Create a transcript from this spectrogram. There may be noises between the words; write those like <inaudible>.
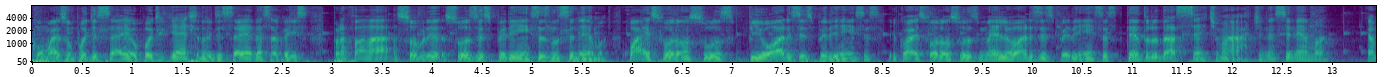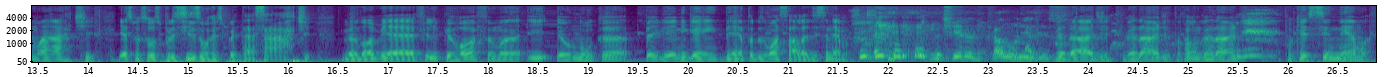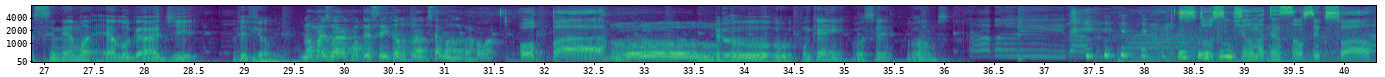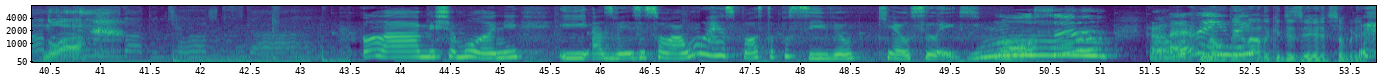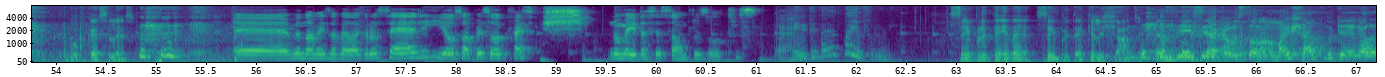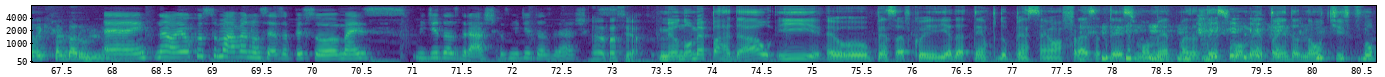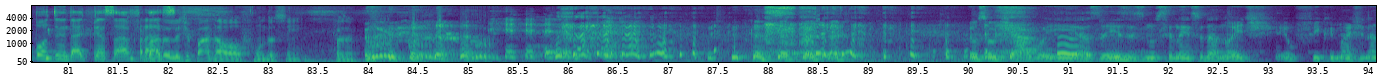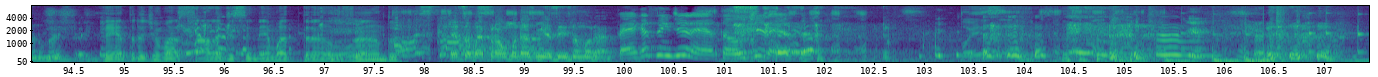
com mais um Podisseia, o podcast da Odisseia, dessa vez para falar sobre suas experiências no cinema. Quais foram as suas piores experiências e quais foram as suas melhores experiências dentro da sétima arte, né? Cinema, é uma arte e as pessoas precisam respeitar essa arte. Meu nome é Felipe Hoffman e eu nunca peguei ninguém dentro de uma sala de cinema. <laughs> Mentira, calúnias isso. Verdade, verdade, tô falando verdade. Porque cinema, cinema é lugar de ver filme. Não, mas vai acontecer então no final de semana, vai rolar. Opa! Oh, Eu, com quem? Você? Vamos. Estou sentindo uma tensão sexual no ar. Olá, me chamo Anne e às vezes só há uma resposta possível, que é o silêncio. Nossa! caramba. Parabéns, Não tenho hein? nada o que dizer sobre isso. Vou ficar em silêncio. <laughs> É, meu nome é Isabela Grosselli e eu sou a pessoa que faz shh no meio da sessão pros outros. Ele tem talento pra isso, Juninho. Sempre tem, né? Sempre tem aquele chato. <laughs> E isso acaba se tornando mais chato do que a galera que faz barulho. né? É, não, eu costumava não ser essa pessoa, mas medidas drásticas, medidas drásticas. É, tá certo. Meu nome é Pardal e eu, eu pensava que eu iria dar tempo de eu pensar em uma frase até esse momento, mas até esse momento eu ainda não tive oportunidade de pensar a frase. Barulho de pardal ao fundo, assim. Fazendo. <laughs> Eu sou o Thiago e às vezes no silêncio da noite eu fico imaginando nós dois. Dentro de uma sala de cinema transando. Essa vai pra uma das minhas ex-namoradas. Pega assim direta ou direta. Pois é. <laughs>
